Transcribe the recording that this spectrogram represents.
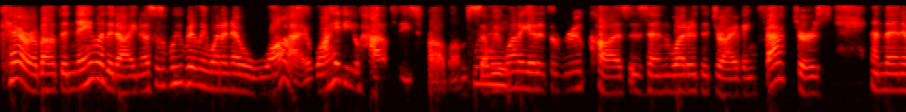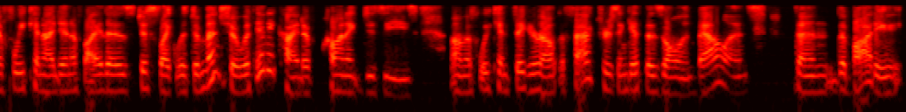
care about the name of the diagnosis. We really want to know why. Why do you have these problems? So we want to get at the root causes and what are the driving factors. And then if we can identify those, just like with dementia, with any kind of chronic disease, um, if we can figure out the factors and get those all in balance, then the body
